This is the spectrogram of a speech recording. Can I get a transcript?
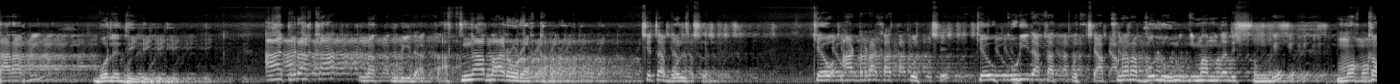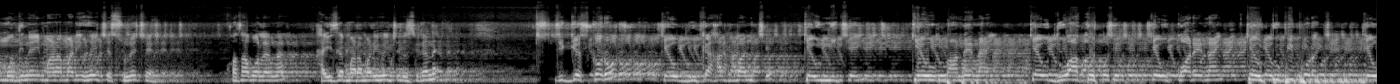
তারাবি বলে দিই। আট রাখা না কুড়ি রাখা না বারো রাখা যেটা বলছে, কেউ আট রাকাত করছে কেউ কুড়ি রাকাত করছে আপনারা বলুন ইমামদারির সঙ্গে মক্কা মদিনায় মারামারি হয়েছে, শুনেছেন? কথা বলে না? হাইজা মারামারি হয়েছিল সেখানে? জিজ্ঞেস করো, কেউ বুকে হাত বাঁধছে, কেউ নিচে, কেউ বাঁধে নাই, কেউ দোয়া করছে, কেউ করে নাই, কেউ টুপি পড়েছে কেউ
